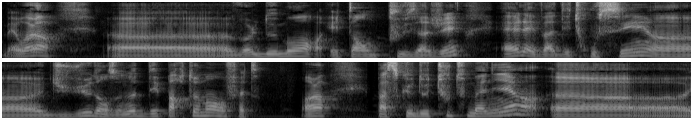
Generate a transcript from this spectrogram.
Mais voilà, Voldemort étant plus âgée, elle, elle va détrousser du vieux dans un autre département, en fait. Voilà. Parce que de toute manière, euh,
